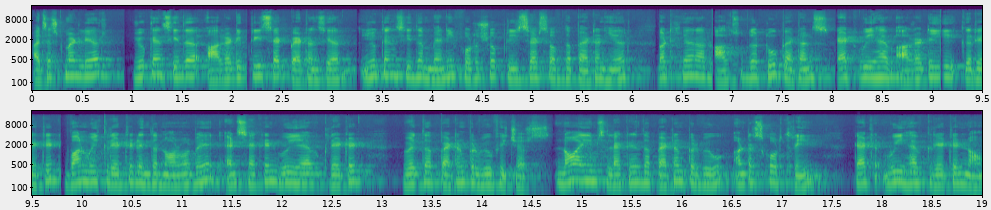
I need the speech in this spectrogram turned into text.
adjustment layer. You can see the already preset patterns here. You can see the many photoshop presets of the pattern here. But here are also the two patterns that we have already created. One we created in the normal way and second we have created with the pattern preview features now i am selecting the pattern preview underscore 3 that we have created now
